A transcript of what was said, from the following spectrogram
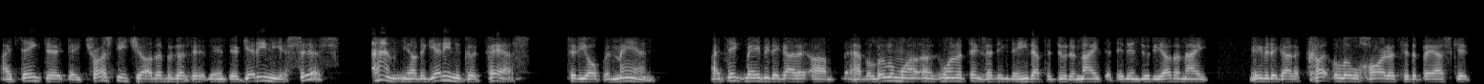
I think that they trust each other because they're, they're getting the assist. you know, they're getting a good pass to the open man. I think maybe they got to um, have a little more. Uh, one of the things I think that he'd have to do tonight that they didn't do the other night, maybe they got to cut a little harder to the basket,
